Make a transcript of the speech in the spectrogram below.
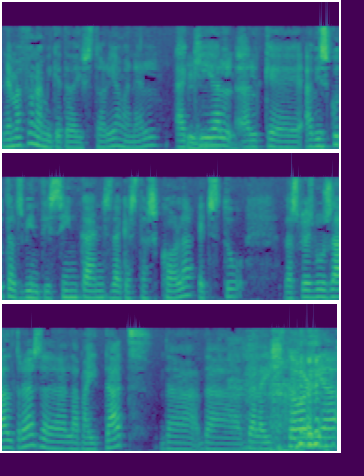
anem a fer una miqueta d'història, Manel. Aquí Sí, el, sí, sí. el que ha viscut els 25 anys d'aquesta escola ets tu. Després vosaltres, eh, la meitat de, de, de la història,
